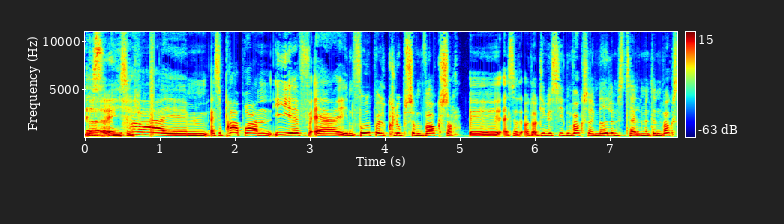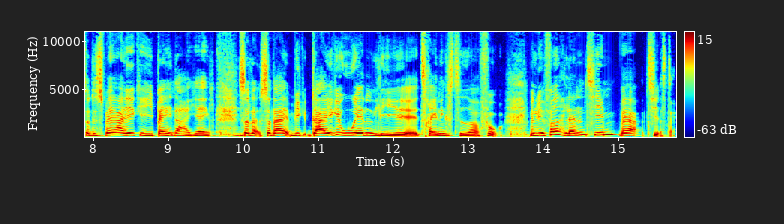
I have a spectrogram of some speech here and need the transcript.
Altså, vi har, øh, altså Brabrand IF er en fodboldklub, som vokser. Øh, altså, og det vil sige, at den vokser i medlemstal, men den vokser desværre ikke i baneareal. Mm. Så, der, så der, vi, der er ikke uendelige øh, træningstider at få. Men vi har fået halvanden time hver tirsdag,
